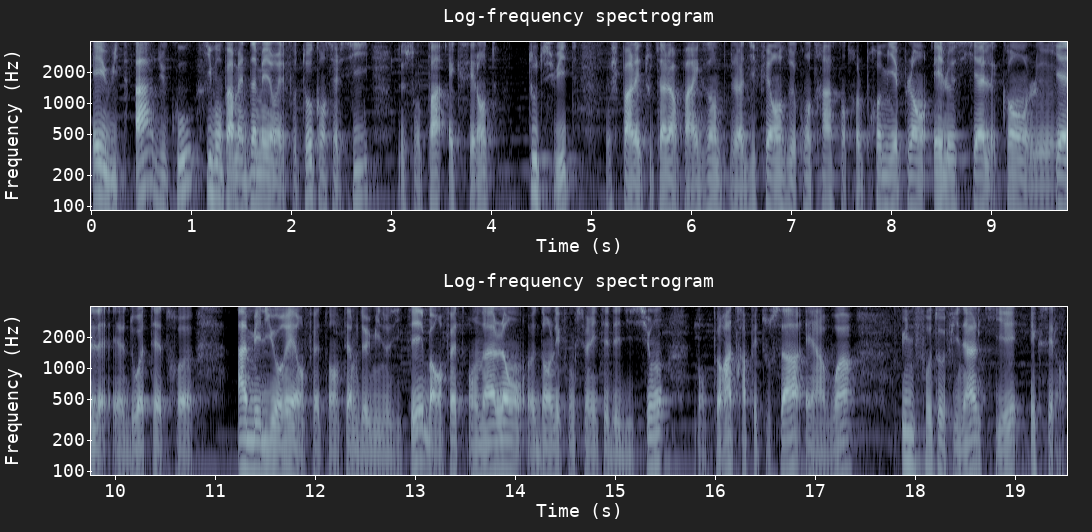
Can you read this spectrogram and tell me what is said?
et 8A du coup, qui vont permettre d'améliorer les photos quand celles-ci ne sont pas excellentes tout de suite. Je parlais tout à l'heure par exemple de la différence de contraste entre le premier plan et le ciel quand le ciel euh, doit être euh, amélioré en fait en termes de luminosité. Bah, en fait, en allant dans les fonctionnalités d'édition, on peut rattraper tout ça et avoir une photo finale qui est excellente.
